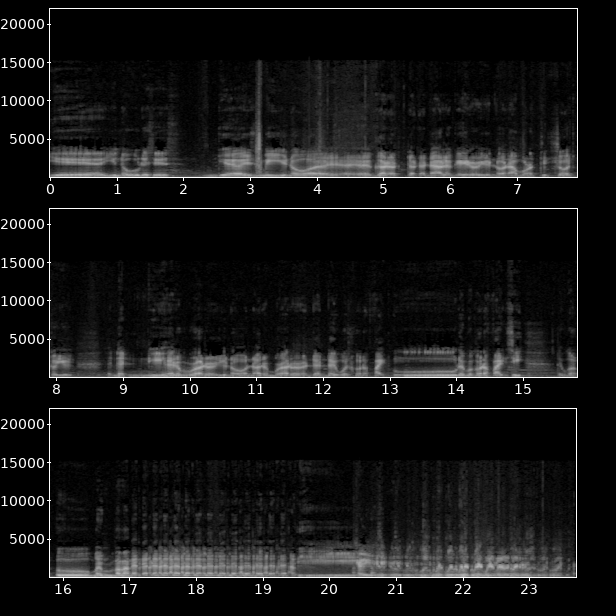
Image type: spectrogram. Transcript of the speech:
Yeah, you know who this is. Yeah, it's me, you know, I, I got a, an alligator, you know, and I wanted to show it to you. And then he had a brother, you know, another brother, and then they was gonna fight. Ooh, they were gonna fight. See, they were gonna ooh.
